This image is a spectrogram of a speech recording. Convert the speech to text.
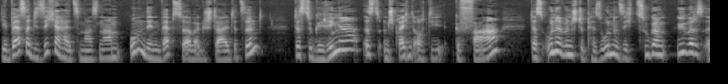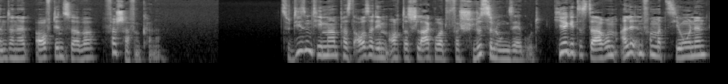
Je besser die Sicherheitsmaßnahmen um den Webserver gestaltet sind, desto geringer ist entsprechend auch die Gefahr, dass unerwünschte Personen sich Zugang über das Internet auf den Server verschaffen können. Zu diesem Thema passt außerdem auch das Schlagwort Verschlüsselung sehr gut. Hier geht es darum, alle Informationen,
